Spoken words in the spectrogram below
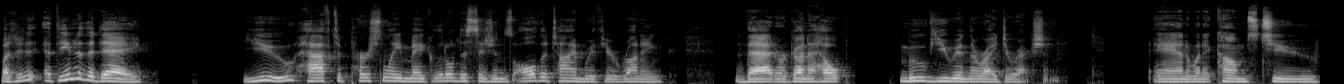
But at the end of the day, you have to personally make little decisions all the time with your running that are going to help move you in the right direction. And when it comes to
